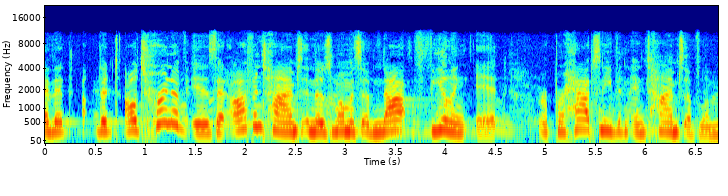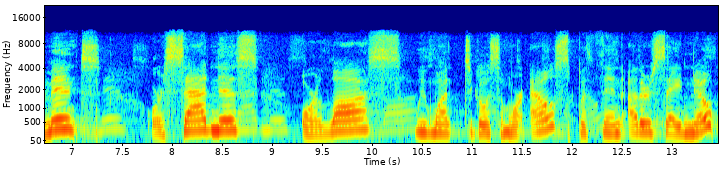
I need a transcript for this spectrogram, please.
And that the alternative is that oftentimes in those moments of not feeling it, or perhaps even in times of lament or sadness or loss, we want to go somewhere else, but then others say, nope,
